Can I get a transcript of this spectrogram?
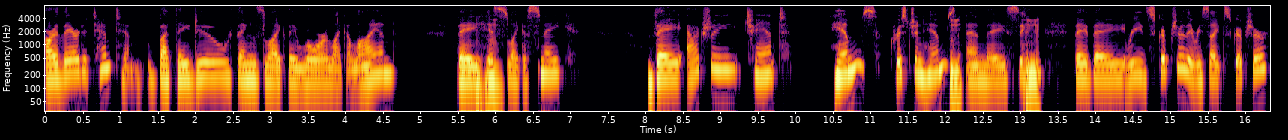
are there to tempt him, but they do things like they roar like a lion, they mm-hmm. hiss like a snake, they actually chant hymns, Christian hymns, mm. and they sing mm. They they read scripture, they recite scripture.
